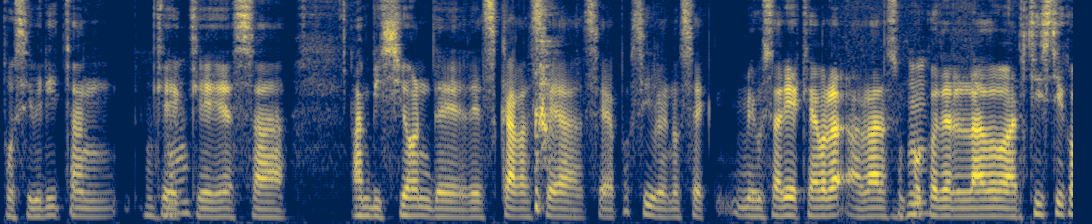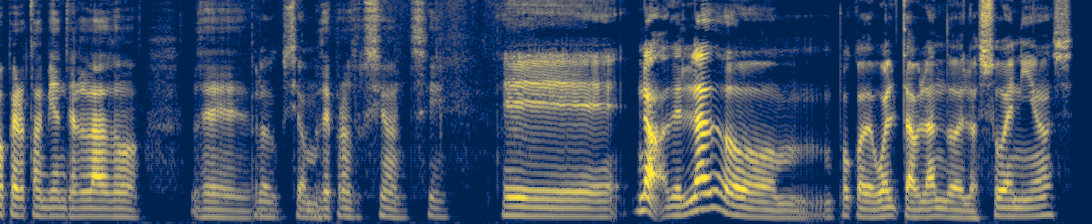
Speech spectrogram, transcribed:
posibilitan que, esa ambición de, escala sea, sea posible. No sé, me gustaría que hablaras un poco del lado artístico, pero también del lado de producción. De producción, sí. Eh, no, del lado, un poco de vuelta hablando de los sueños,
